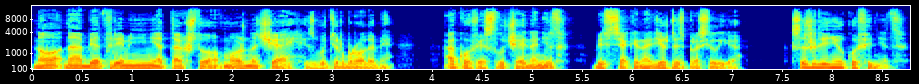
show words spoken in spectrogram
Но на обед времени нет, так что можно чай с бутербродами. А кофе случайно нет? Без всякой надежды спросил я. К сожалению, кофе нет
